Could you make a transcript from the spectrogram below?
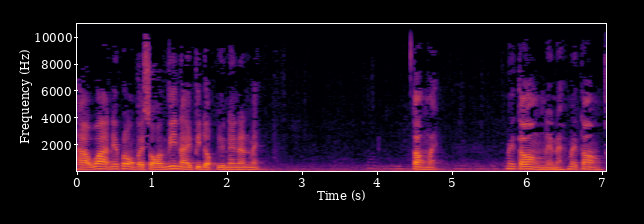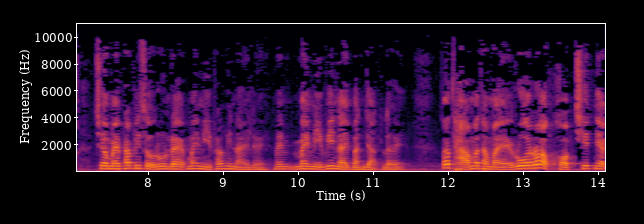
ทาวาสเนี่ยพระองค์ไปสอนวินัยปิฎกอยู่ในนั้นไหมต้องไหมไม่ต้องเนี่ยนะไม่ต้อง เชื่อไหมพระพิสุรุ่นแรกไม่มีพระวินัยเลย ไม่ไม่มีวินัยบัญญัติเลย ก็ถามว่าทำไมรั้วรอบขอบชิดเนี่ย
